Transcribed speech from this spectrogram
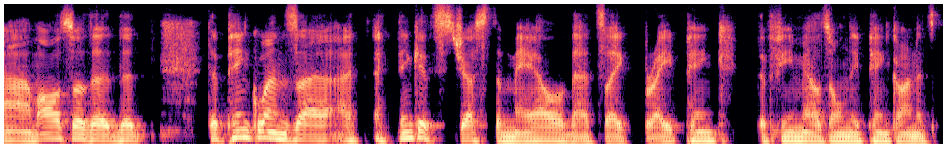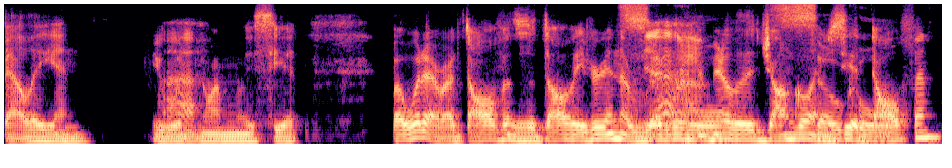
Um, also, the the the pink ones, uh, I, I think it's just the male that's like bright pink. The female's only pink on its belly, and you wouldn't Ah. normally see it. But whatever, a dolphin's a dolphin. If you're in the So river in the middle of the jungle and you see cool. a dolphin,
